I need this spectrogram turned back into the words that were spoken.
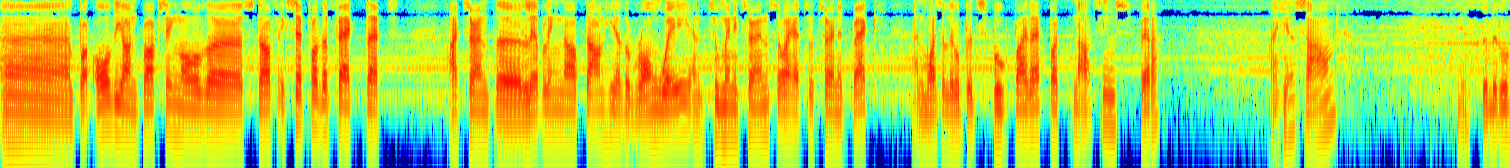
Uh, but all the unboxing, all the stuff, except for the fact that I turned the leveling knob down here the wrong way and too many turns so I had to turn it back and was a little bit spooked by that but now it seems better. I hear a sound. Here's the little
